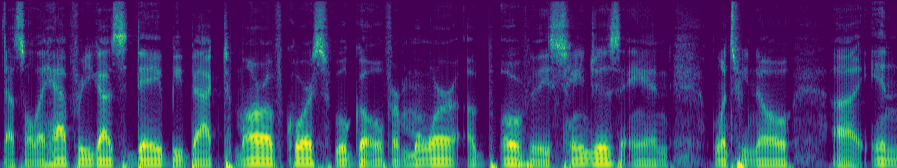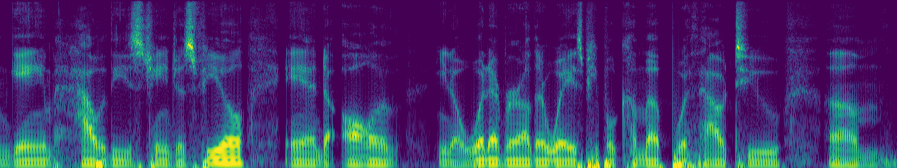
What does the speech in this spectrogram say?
that's all I have for you guys today. Be back tomorrow, of course. We'll go over more of, over these changes, and once we know uh, in game how these changes feel, and all you know, whatever other ways people come up with how to um,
